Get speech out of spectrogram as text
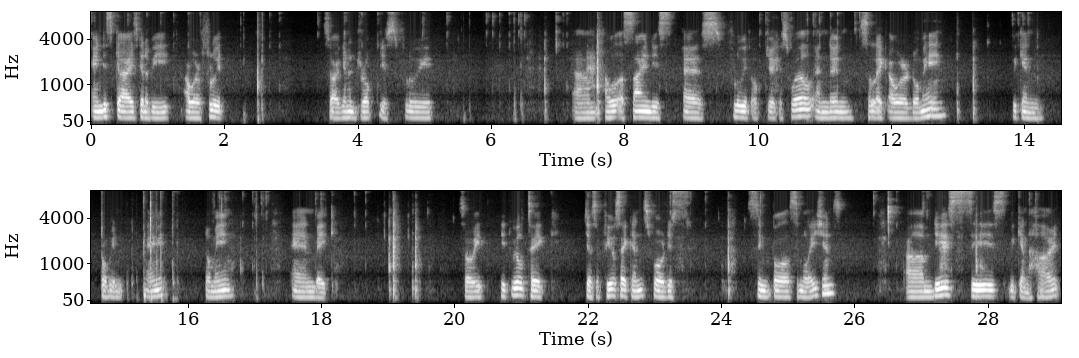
and this guy is gonna be our fluid. So I'm gonna drop this fluid. Um, I will assign this as fluid object as well and then select our domain. We can probably name it domain and bake. So it, it will take just a few seconds for this simple simulations um, this is we can hide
